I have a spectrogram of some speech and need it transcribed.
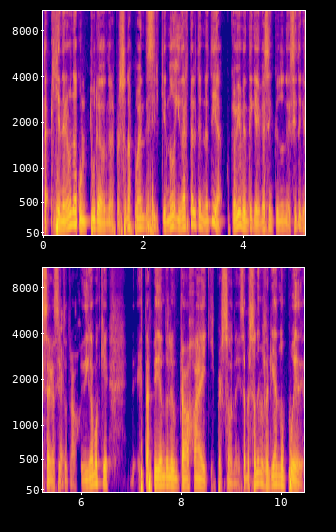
eh, generar una cultura donde las personas puedan decir que no y darte alternativa, porque obviamente que hay veces en que uno necesita que se haga sí, cierto trabajo. Y digamos que estás pidiéndole un trabajo a X persona y esa persona en realidad no puede día.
